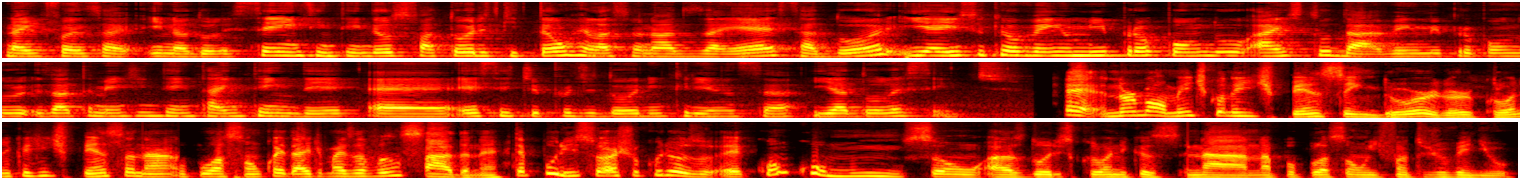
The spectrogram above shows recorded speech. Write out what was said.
na infância e na adolescência, entender os fatores que estão relacionados a essa dor, e é isso que eu venho me propondo a estudar, venho me propondo exatamente em tentar entender é, esse tipo de dor em criança e adolescente. É, normalmente quando a gente pensa em dor, dor crônica, a gente pensa na população com a idade mais avançada, né? Até por isso eu acho curioso, é, quão comum são as dores crônicas na, na população infanto-juvenil?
